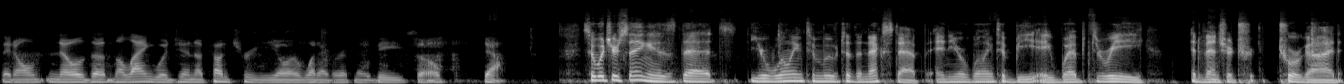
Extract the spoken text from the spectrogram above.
they don't know the, the language in a country or whatever it may be. So yeah. So what you're saying is that you're willing to move to the next step, and you're willing to be a Web three adventure tr- tour guide,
